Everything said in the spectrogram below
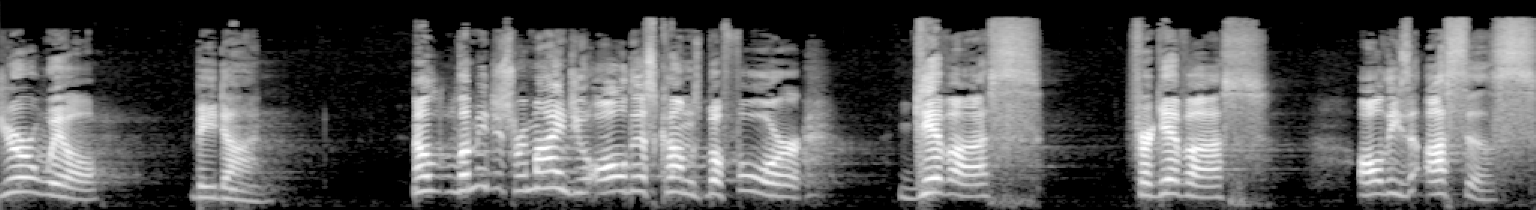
your will be done? Now, let me just remind you all this comes before give us, forgive us, all these us's,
